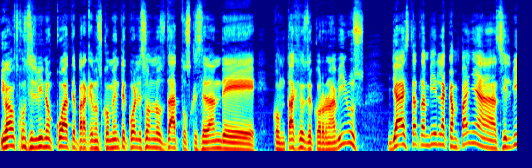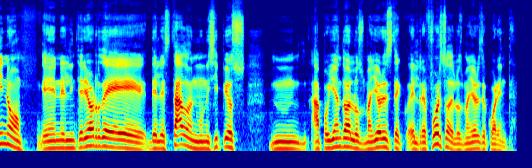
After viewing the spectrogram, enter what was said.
Y vamos con Silvino Cuate para que nos comente cuáles son los datos que se dan de contagios de coronavirus. Ya está también la campaña, Silvino, en el interior de, del estado, en municipios, mm, apoyando a los mayores, de, el refuerzo de los mayores de 40.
